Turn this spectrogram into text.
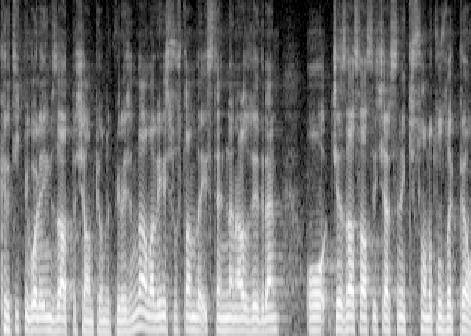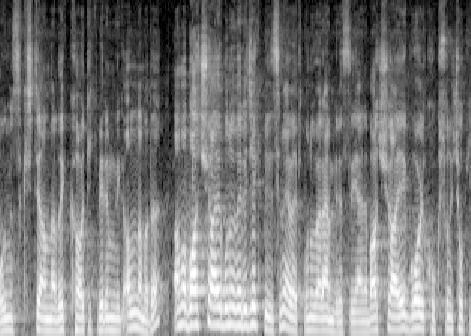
kritik bir gole imza attı şampiyonluk virajında ama Vinicius'tan da istenilen arzu edilen o ceza sahası içerisindeki son 30 dakika oyun sıkıştığı anlardaki kaotik verimlilik alınamadı. Ama Batshuayi bunu verecek birisi mi? Evet bunu veren birisi. Yani Batshuayi gol kokusunu çok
